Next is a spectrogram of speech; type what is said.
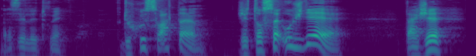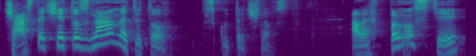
mezi lidmi? V duchu svatém. Že to se už děje. Takže částečně to známe, tuto skutečnost. Ale v plnosti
